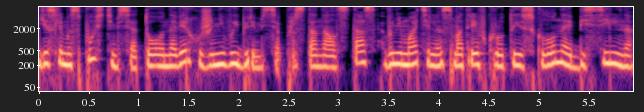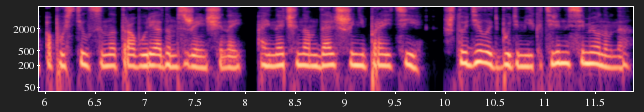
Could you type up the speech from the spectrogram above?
«Если мы спустимся, то наверх уже не выберемся», – простонал Стас, внимательно смотрев крутые склоны, обессильно опустился на траву рядом с женщиной. «А иначе нам дальше не пройти. Что делать будем, Екатерина Семеновна?»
